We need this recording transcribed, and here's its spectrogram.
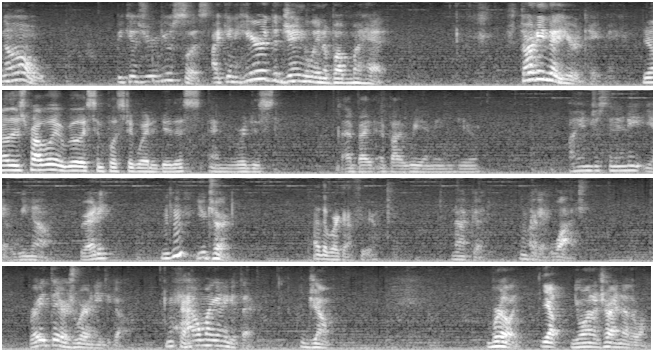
No. Because you're useless. I can hear the jingling above my head. Starting to irritate me. You know, there's probably a really simplistic way to do this, and we're just, and by, and by we, I mean you. I am just an idiot. Yeah, we know. Ready? Mm-hmm. You turn. How'd that work out for you? Not good. Okay. Okay, watch. Right there is where I need to go. Okay. How am I going to get there? Jump. Really? Yep. You want to try another one?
